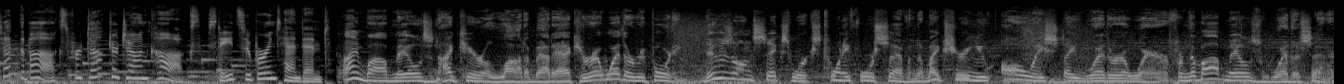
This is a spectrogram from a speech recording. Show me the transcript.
Check the box for Dr. John Cox, State Superintendent. I'm Bob Mills, and I care a lot about accurate weather reporting. News on 6 works 24 7 to make sure you always stay weather aware from the Bob Mills Weather Center.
